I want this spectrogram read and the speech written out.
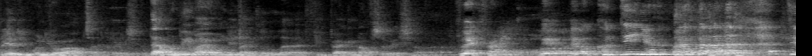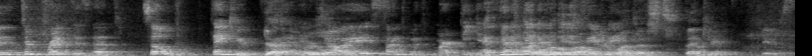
Really, when you're outside Croatia. That would be my only like little uh, feedback and observation on that. Great, Frank. We, we will continue to, to practice that. So, thank you. Yeah, and you're very enjoy Sant Martin. I will, I will do my best. Thank you. Cheers.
